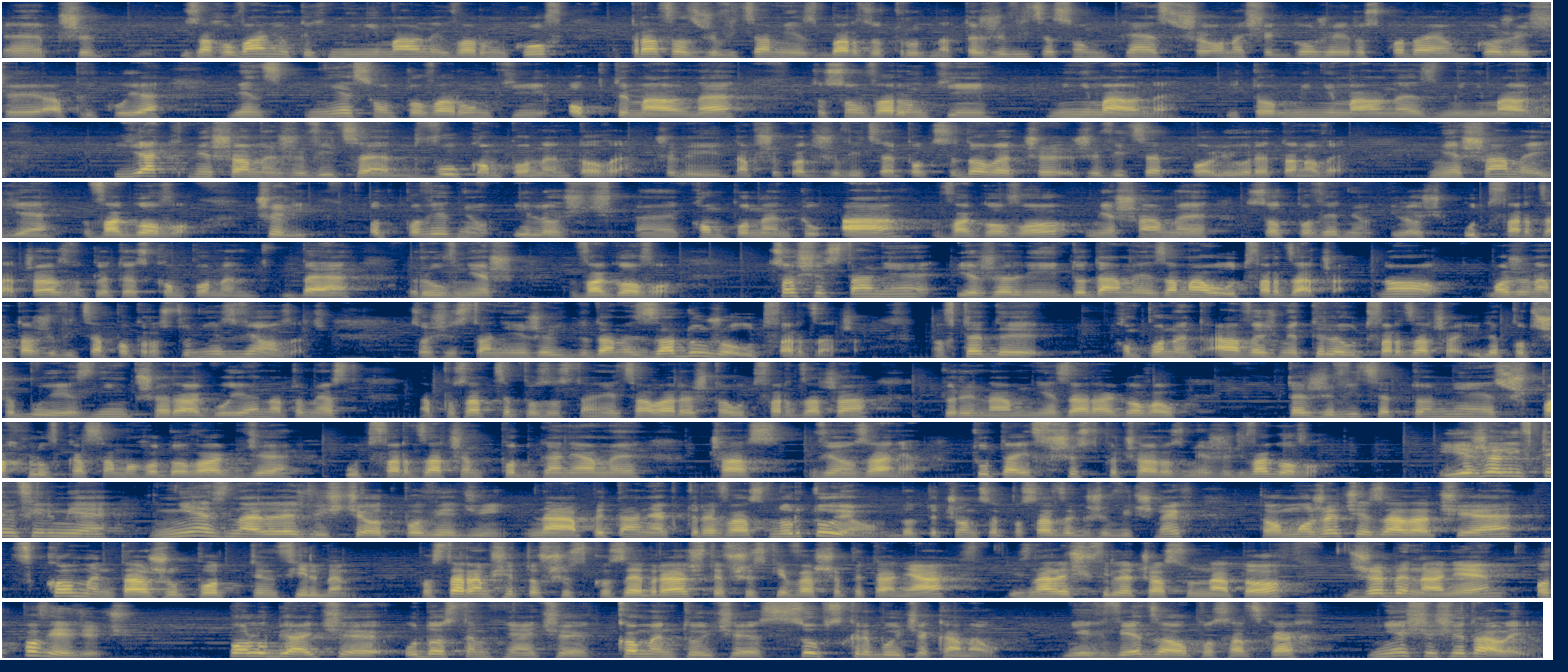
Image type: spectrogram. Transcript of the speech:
e, przy zachowaniu tych minimalnych warunków praca z żywicami jest bardzo trudna. Te żywice są gęstsze, one się gorzej rozkładają, gorzej się je aplikuje, więc nie są to warunki optymalne, to są warunki minimalne i to minimalne z minimalnych. Jak mieszamy żywice dwukomponentowe, czyli na przykład żywice epoksydowe czy żywice poliuretanowe? Mieszamy je wagowo, czyli odpowiednią ilość e, komponentu A wagowo mieszamy z odpowiednią ilość utwardzacza, zwykle to jest komponent B, również wagowo. Co się stanie, jeżeli dodamy za mało utwardzacza? No, może nam ta żywica po prostu nie związać. Co się stanie, jeżeli dodamy za dużo utwardzacza? No wtedy komponent A weźmie tyle utwardzacza, ile potrzebuje, z nim przereaguje, natomiast na posadce pozostanie cała reszta utwardzacza, który nam nie zareagował. Te żywice to nie jest szpachlówka samochodowa, gdzie utwardzaczem podganiamy czas wiązania. Tutaj wszystko trzeba rozmierzyć wagowo. Jeżeli w tym filmie nie znaleźliście odpowiedzi na pytania, które Was nurtują dotyczące posadzek żywicznych, to możecie zadać je w komentarzu pod tym filmem. Postaram się to wszystko zebrać, te wszystkie Wasze pytania i znaleźć chwilę czasu na to, żeby na nie odpowiedzieć. Polubiajcie, udostępniajcie, komentujcie, subskrybujcie kanał. Niech wiedza o posadzkach niesie się dalej.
